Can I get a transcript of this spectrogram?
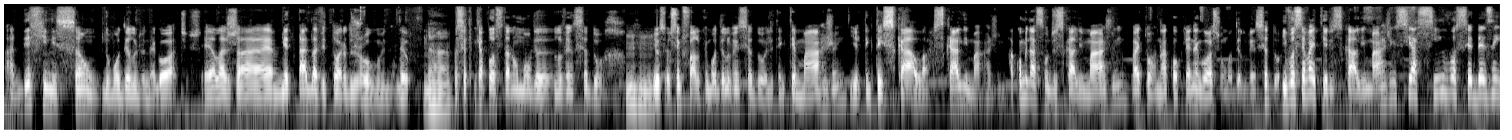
a definição do modelo de negócios, ela já é metade da vitória do jogo, entendeu? Aham. Você tem que apostar num modelo vencedor. Uhum. Eu, eu sempre falo que o modelo vencedor ele tem que ter margem e ele tem que ter escala. Escala e margem. A combinação de escala e margem vai tornar qualquer negócio um modelo vencedor. E você vai ter escala e margem se assim você desenhar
